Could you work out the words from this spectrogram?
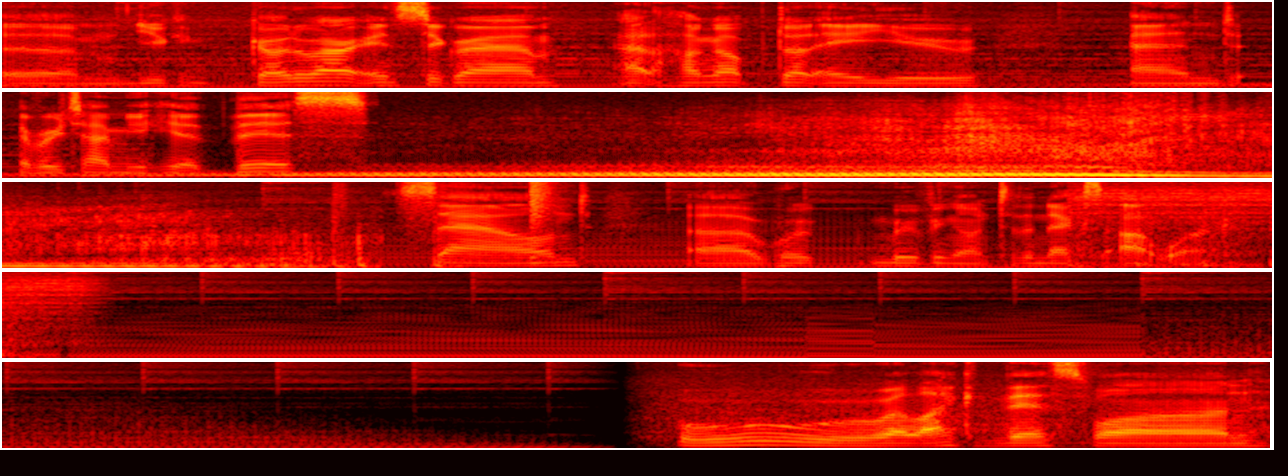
um, you can go to our Instagram at hungup.au, and every time you hear this sound, uh, we're moving on to the next artwork. Ooh, I like this one.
